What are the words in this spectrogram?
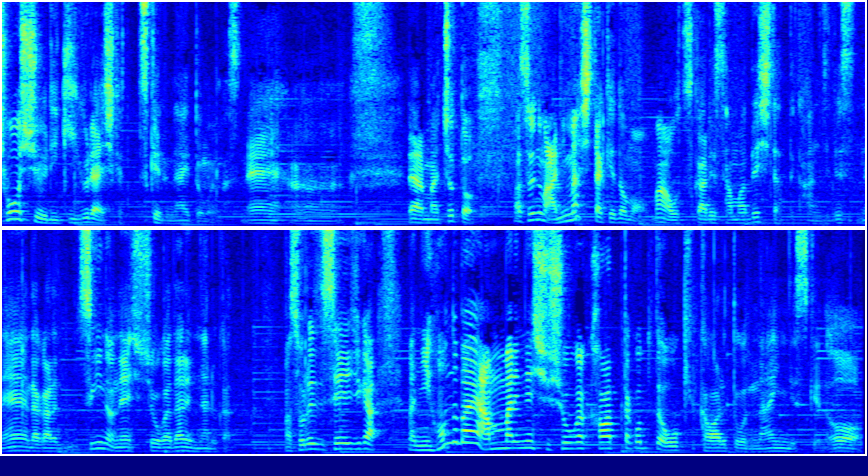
長州力ぐらいしかつけてないと思いますね。うん、だからまあちょっと、まあ、そういうのもありましたけどもまあお疲れ様でしたって感じですねだから次のね首相が誰になるか、まあ、それで政治が、まあ、日本の場合あんまりね首相が変わったことで大きく変わるってことないんですけど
